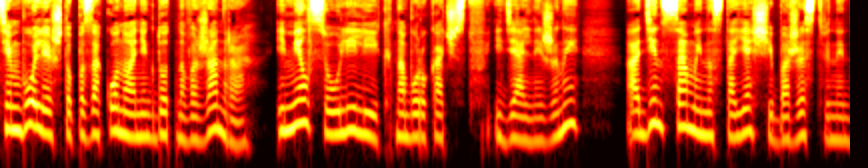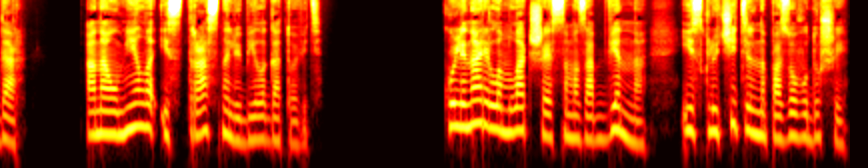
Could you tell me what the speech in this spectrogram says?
Тем более, что по закону анекдотного жанра имелся у Лилии к набору качеств идеальной жены один самый настоящий божественный дар. Она умела и страстно любила готовить. Кулинарила младшая самозабвенно и исключительно по зову души.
